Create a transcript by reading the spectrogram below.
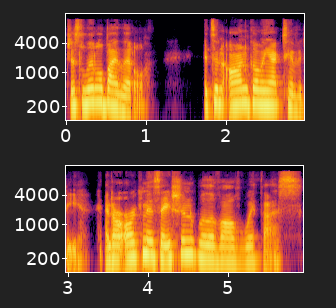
just little by little. It's an ongoing activity, and our organization will evolve with us.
